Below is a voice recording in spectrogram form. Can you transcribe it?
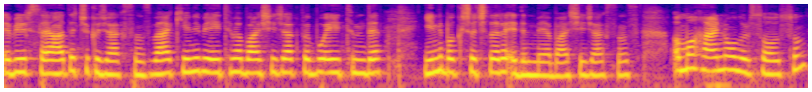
e, bir seyahate çıkacaksınız. Belki yeni bir eğitime başlayacak ve bu eğitimde yeni bakış açıları edinmeye başlayacaksınız. Ama her ne olursa olsun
